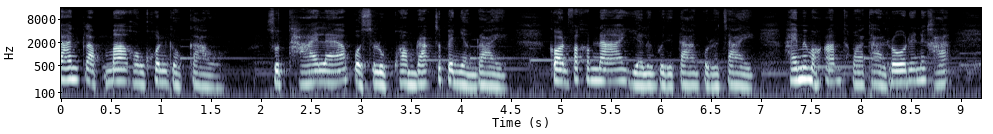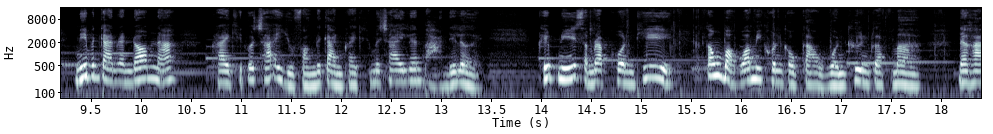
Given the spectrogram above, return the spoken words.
การกลับมาของคนเก่าๆ สุดท้ายแล้วบทสรุปความรักจะเป็นอย่างไร ก่อนฟังคำนายอย่าลืมกดติดตามกดหัวใจ ให้แม่หมออ้ำธรรมาทาโร่ด้วยนะคะ นี่เป็นการแรนดอมนะ ใครคิดว่าใช่อยู่ฟังด้วยกันใครคิดไม่ใช่เลื่อนผ่านได้เลย คลิปนี้สำหรับคนที่ต้องบอกว่ามีคนเก่าๆหวนคืนกลับมานะคะ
